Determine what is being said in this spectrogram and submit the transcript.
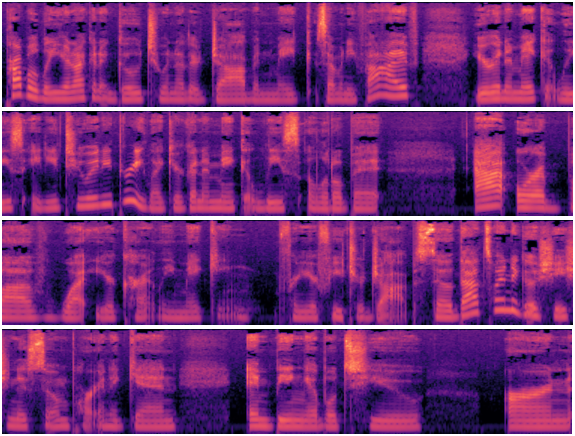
probably you're not going to go to another job and make 75. You're going to make at least 82, 83. Like you're going to make at least a little bit at or above what you're currently making for your future job. So that's why negotiation is so important again and being able to earn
